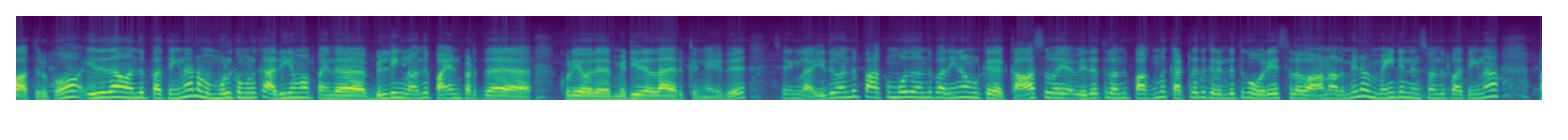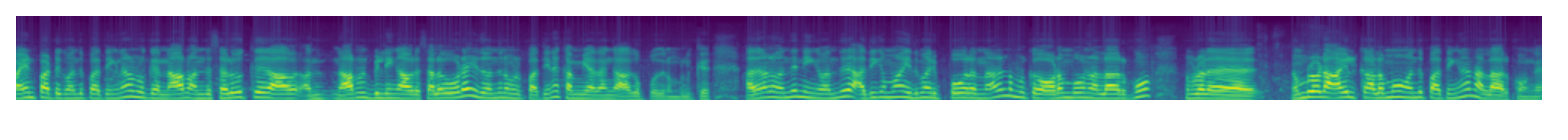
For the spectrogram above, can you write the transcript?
பார்த்துருக்கோம். இதுதான் வந்து பார்த்திங்கன்னா நம்ம முழுக்க முழுக்க அதிகமாக இந்த பில்டிங்கில் வந்து பயன்படுத்தக்கூடிய ஒரு மெட்டீரியலாக இருக்குங்க இது. சரிங்களா? இது வந்து பார்க்கும்போது வந்து பார்த்திங்கன்னா நமக்கு காசு விதத்தில் வந்து பார்க்கும்போது கட்டுறதுக்கு ரெண்டுத்துக்கும் ஒரே செலவு. ஆனாலுமே நம்ம மெயின்டெனன்ஸ் வந்து பார்த்திங்கன்னா பயன்பாட்டுக்கு வந்து பார்த்திங்கன்னா நம்மளுக்கு நார்மல் அந்த செலவுக்கு அந்த நார்மல் பில்டிங் ஆகிற செலவோட இது வந்து நம்மளுக்கு பார்த்திங்கன்னா கம்மியாக தாங்க ஆக போகுது நம்மளுக்கு. அதனால் வந்து நீங்கள் வந்து அதிகமாக இது மாதிரி போகிறதுனால நம்மளுக்கு உடம்பும் நல்லாயிருக்கும் நம்மளோட நம்மளோட ஆயுள் காலமும் வந்து பார்த்திங்கன்னா நல்லா இருக்குங்க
